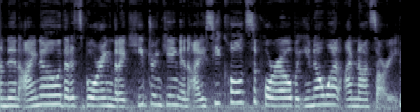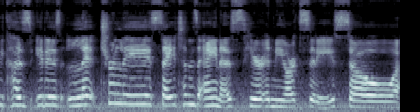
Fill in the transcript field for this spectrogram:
London. I know that it's boring that I keep drinking an icy cold Sapporo, but you know what? I'm not sorry because it is literally Satan's anus here in New York City. So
